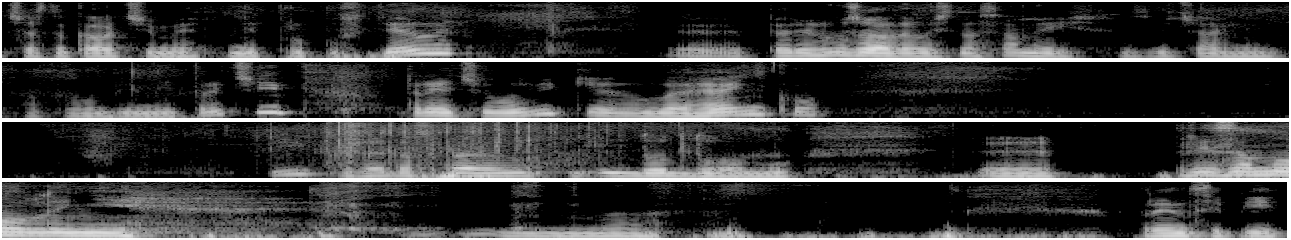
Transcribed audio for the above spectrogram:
чесно кажучи, ми не пропустили. Е, Перегружали ось на самий звичайний автомобільний причіп. Три чоловіки легенько. І вже доставив додому. Е, При замовленні, в принципі,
